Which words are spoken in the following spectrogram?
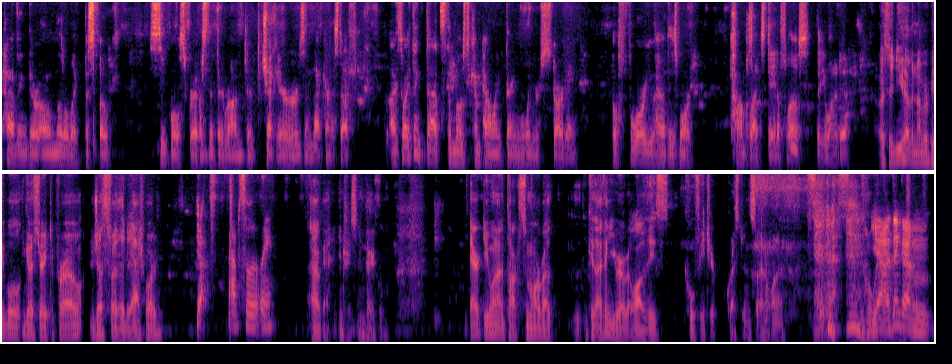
having their own little like bespoke SQL scripts that they run to check errors and that kind of stuff. I, so I think that's the most compelling thing when you're starting before you have these more complex data flows that you want to do. Oh, so do you have a number of people go straight to Pro just for the dashboard? Yeah. Absolutely. Okay, interesting. Very cool. Eric, do you want to talk some more about? Because I think you wrote a lot of these cool feature questions, so I don't want to. yeah, I think I'm.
